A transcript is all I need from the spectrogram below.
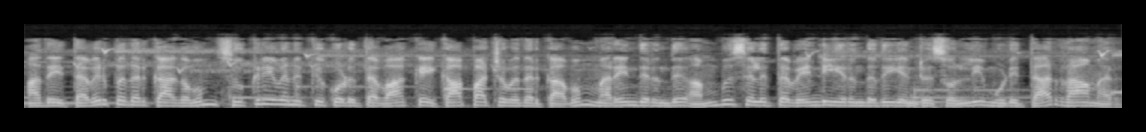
அதை தவிர்ப்பதற்காகவும் சுக்ரீவனுக்கு கொடுத்த வாக்கை காப்பாற்றுவதற்காகவும் மறைந்திருந்து அம்பு செலுத்த வேண்டியிருந்தது என்று சொல்லி முடித்தார் ராமர்.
